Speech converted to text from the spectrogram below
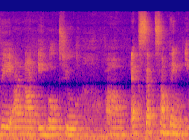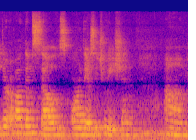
they are not able to um, accept something either about themselves or their situation, um,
